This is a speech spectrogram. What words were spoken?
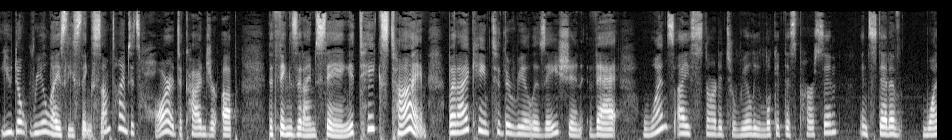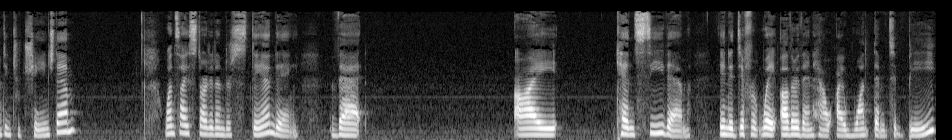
you don't realize these things. Sometimes it's hard to conjure up the things that I'm saying. It takes time. But I came to the realization that once I started to really look at this person instead of wanting to change them, once I started understanding that I can see them in a different way other than how I want them to be,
